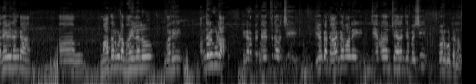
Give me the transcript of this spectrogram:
అదేవిధంగా మాతలు కూడా మహిళలు మరి అందరూ కూడా ఇక్కడ పెద్ద ఎత్తున వచ్చి ఈ యొక్క కార్యక్రమాన్ని జయప్రదం చేయాలని చెప్పేసి కోరుకుంటున్నాం.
